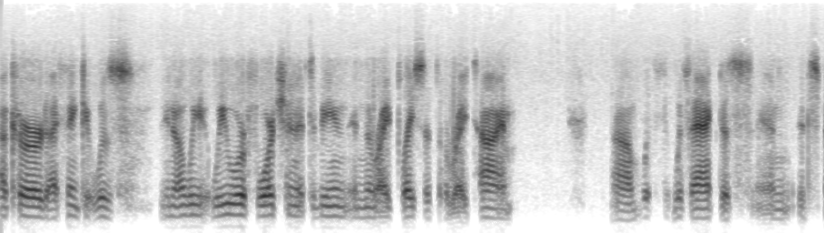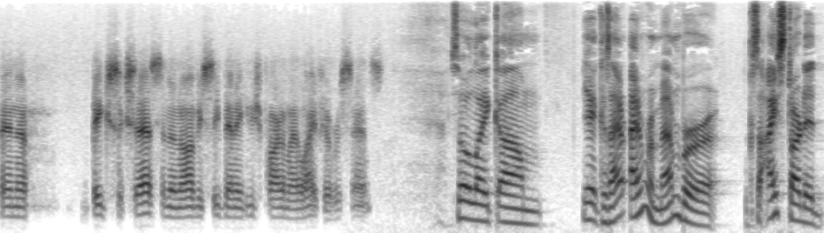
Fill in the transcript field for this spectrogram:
occurred, I think it was. You know, we we were fortunate to be in, in the right place at the right time um, with with ACDIS, and it's been a big success and then obviously been a huge part of my life ever since. So like um yeah, cuz I I remember because I started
